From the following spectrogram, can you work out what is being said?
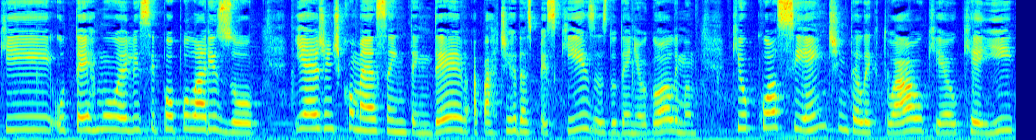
que o termo ele se popularizou. E aí a gente começa a entender, a partir das pesquisas do Daniel Goleman, que o quociente intelectual, que é o QI,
